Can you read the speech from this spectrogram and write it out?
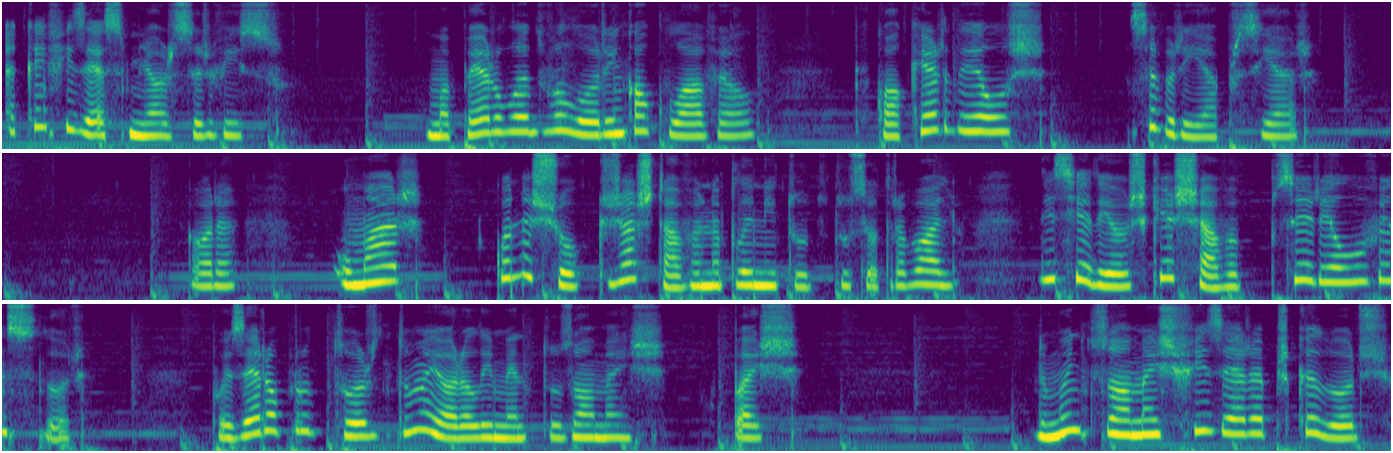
a quem fizesse melhor serviço. Uma pérola de valor incalculável que qualquer deles saberia apreciar. Ora, o mar, quando achou que já estava na plenitude do seu trabalho, disse a Deus que achava ser ele o vencedor, pois era o produtor do maior alimento dos homens, o peixe. De muitos homens fizera pescadores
